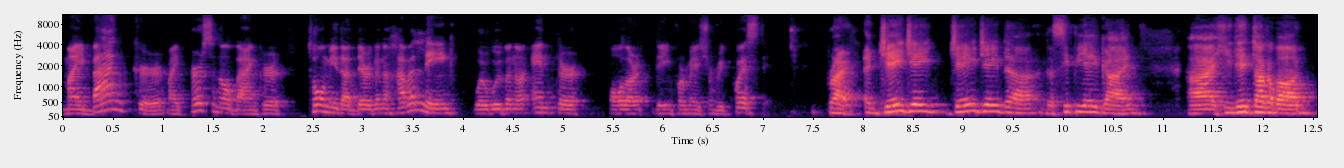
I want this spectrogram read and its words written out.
My banker, my personal banker, told me that they're going to have a link where we're going to enter all our, the information requested. Right. Uh, JJ, JJ, the, the CPA guy, uh, he did talk about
